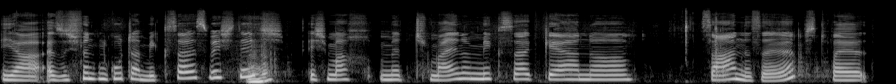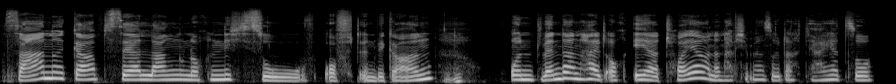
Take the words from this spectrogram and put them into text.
ja, also ich finde, ein guter Mixer ist wichtig. Mhm. Ich mache mit meinem Mixer gerne Sahne selbst, weil Sahne gab es sehr lang noch nicht so oft in vegan. Mhm. Und wenn dann halt auch eher teuer. Und dann habe ich immer so gedacht, ja, jetzt so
